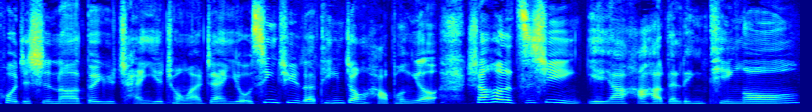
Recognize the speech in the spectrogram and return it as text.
或者是呢，对于产业筹码站有兴趣的听众好朋友，稍后的资讯也要好好的聆听哦。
